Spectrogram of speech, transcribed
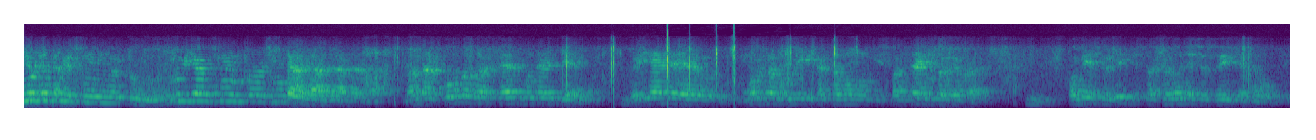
було питання. написано на тому. Ну, я з ним Так, порозмовляв. так, так, так. На нарколога це буде віддільно. Ви йдете, можна було їхати самому в диспансері дуже брати. По місту жительства, що ви не состоїте на обліку.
